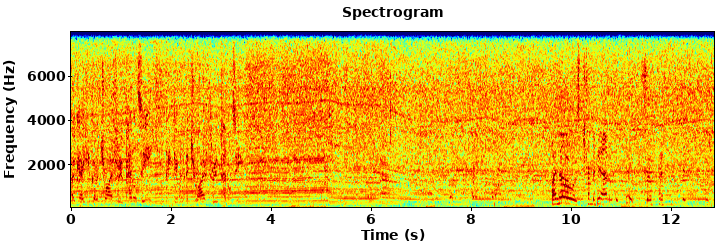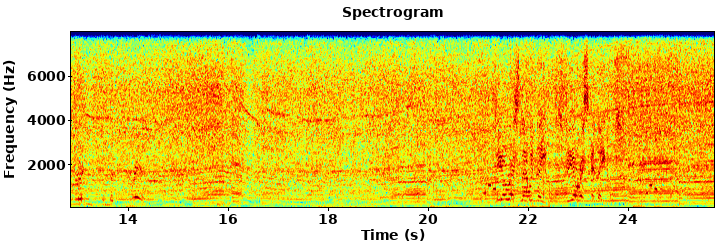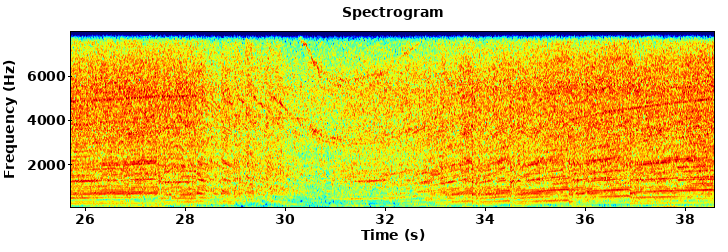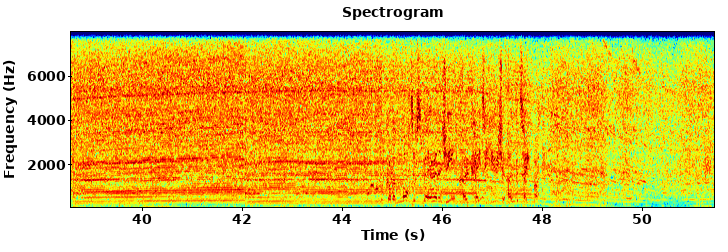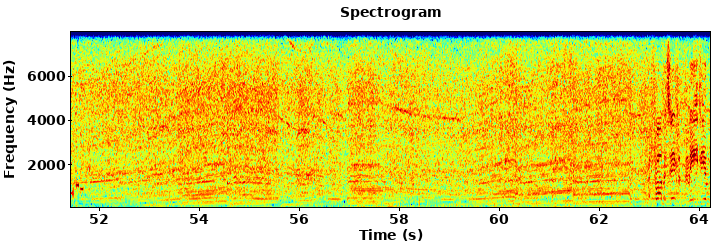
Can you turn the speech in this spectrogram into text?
Okay, you've got a drive-through penalty. You've been given a drive-through penalty. I know I was coming out of the pit, so it was running from the grid. Now enabled. DRS enabled. We've got a lot of spare energy. Okay to use your overtake button.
